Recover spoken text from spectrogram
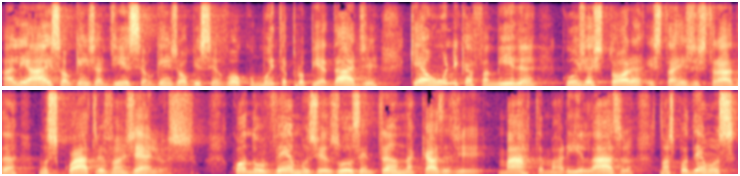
Aliás, alguém já disse, alguém já observou com muita propriedade que é a única família cuja história está registrada nos quatro evangelhos. Quando vemos Jesus entrando na casa de Marta, Maria e Lázaro, nós podemos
